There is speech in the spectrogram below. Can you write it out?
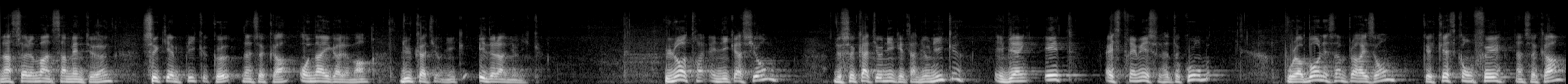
on a seulement 121, ce qui implique que dans ce cas, on a également du cationique et de l'anionique. Une autre indication de ce cationique et anionique eh bien, est exprimée sur cette courbe pour la bonne et simple raison que qu'est-ce qu'on fait dans ce cas?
